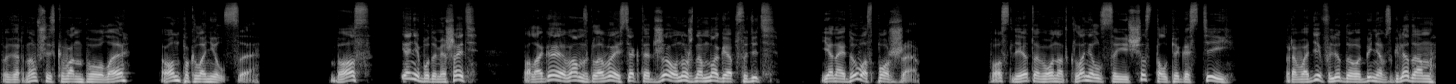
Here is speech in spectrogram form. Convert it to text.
Повернувшись к Ван Буэлэ, он поклонился. «Босс, я не буду мешать. Полагаю, вам с главой секты Джоу нужно многое обсудить. Я найду вас позже». После этого он откланялся исчез в толпе гостей. Проводив Люда Убиня взглядом,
